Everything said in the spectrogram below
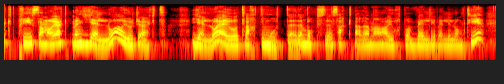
økt, prisene har økt, men gjelda har jo ikke økt. Gjelda er jo tvert imot, den vokser saktere enn den har gjort på veldig veldig lang tid.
